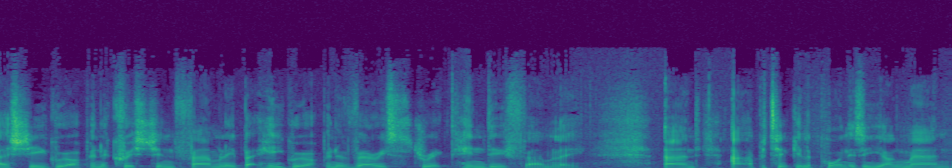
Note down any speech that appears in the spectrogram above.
Uh, she grew up in a Christian family, but he grew up in a very strict Hindu family. And at a particular point as a young man,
